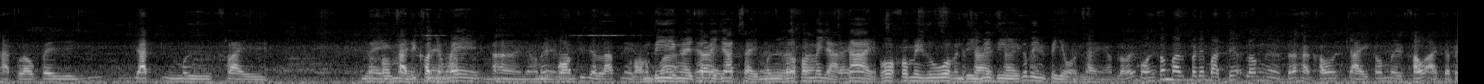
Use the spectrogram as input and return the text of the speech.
หากเราไปยัดมือใคร ในแล้วเขาไม่ขณะที่เขายังไม่ไม่รับอ่ายังไม่ไม่รับพร้อมที่จะรับเนี่ยของผมดีว่ายังไงถ้าไปใช่ยัดใส่มือแล้วเขาไม่อยากได้ เพราะว่าเขาไม่รู้ว่ามันดีใช่ไม่ดีใช่ก็ไม่มีประโยชน์เลใช่ยครับเราก็บอกให้เขามาปฏิบัติเถอะลองเนี่ยแต่หากเขาใจเขาไม่เขาอาจจะไป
